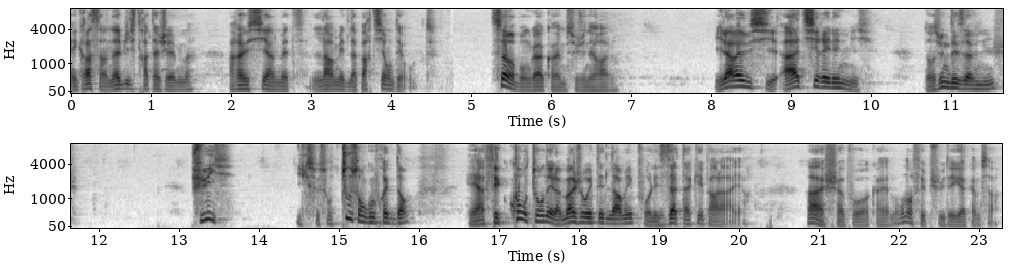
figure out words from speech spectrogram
et grâce à un habile stratagème, a réussi à mettre l'armée de la partie en déroute. C'est un bon gars quand même ce général. Il a réussi à attirer l'ennemi dans une des avenues, puis ils se sont tous engouffrés dedans et a fait contourner la majorité de l'armée pour les attaquer par l'arrière. Ah, chapeau hein, quand même, on n'en fait plus des gars comme ça.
